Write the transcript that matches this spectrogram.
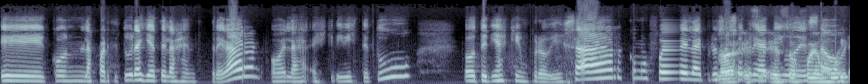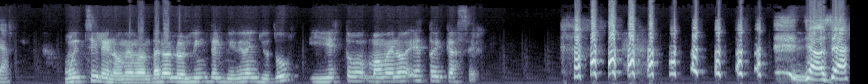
eh, con las partituras ya te las entregaron o las escribiste tú o tenías que improvisar. ¿Cómo fue el proceso creativo de esa obra? Muy chileno. Me mandaron los links del video en YouTube y esto más o menos esto hay que hacer. Ya, o sea,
